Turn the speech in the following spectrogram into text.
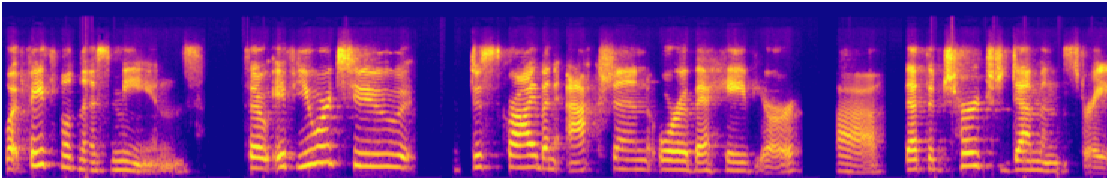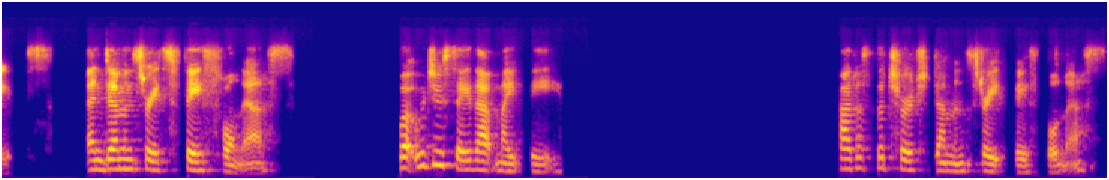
what faithfulness means. So if you were to describe an action or a behavior uh, that the church demonstrates and demonstrates faithfulness, what would you say that might be? How does the church demonstrate faithfulness?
